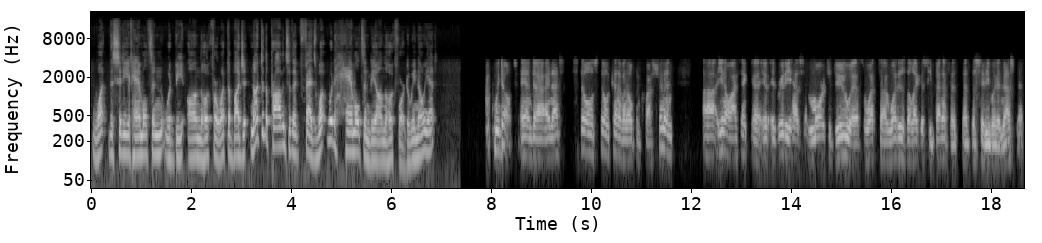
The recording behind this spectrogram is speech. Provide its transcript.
what the city of Hamilton would be on the hook for? What the budget, not to the province or the feds, what would Hamilton be on the hook for? Do we know yet? We don't, and uh, and that's still still kind of an open question. And uh, you know, I think uh, it, it, really has more to do with what uh, what is the legacy benefit that the city would invest in.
